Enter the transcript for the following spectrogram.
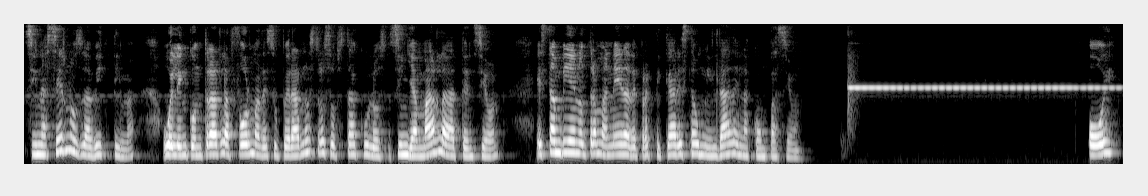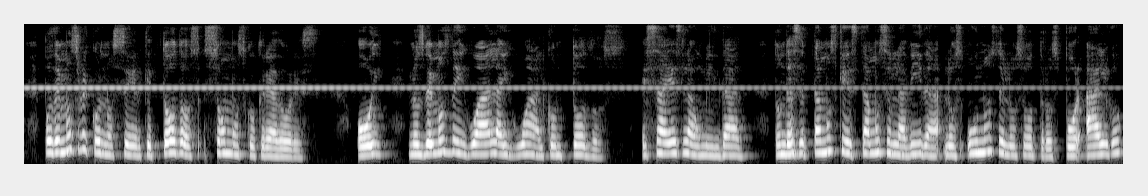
sin hacernos la víctima o el encontrar la forma de superar nuestros obstáculos sin llamar la atención, es también otra manera de practicar esta humildad en la compasión. Hoy podemos reconocer que todos somos co-creadores. Hoy nos vemos de igual a igual con todos. Esa es la humildad, donde aceptamos que estamos en la vida los unos de los otros por algo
